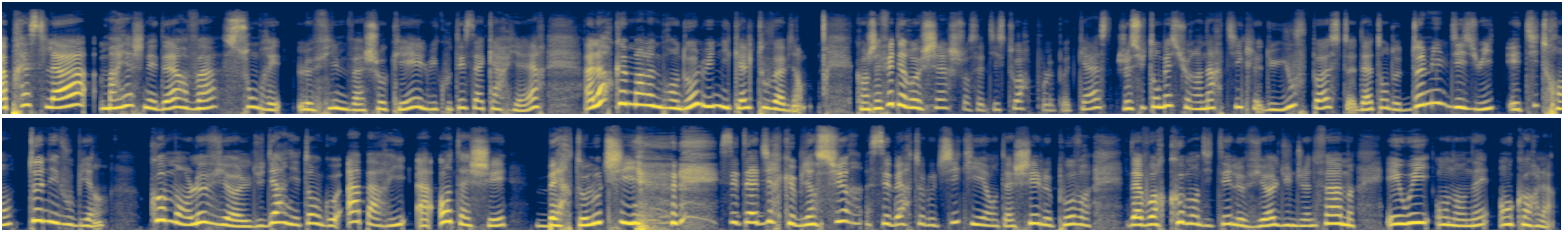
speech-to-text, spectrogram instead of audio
Après cela, Maria Schneider va sombrer. Le film va choquer et lui coûter sa carrière, alors que Marlon Brando, lui, nickel, tout va bien. Quand j'ai fait des recherches sur cette histoire pour le podcast, je suis tombée sur un article du Youth Post datant de 2018 et titrant Tenez-vous bien, comment le viol du dernier tango à Paris a entaché Bertolucci. C'est-à-dire que bien sûr, c'est Bertolucci qui est entaché, le pauvre, d'avoir commandité le viol d'une jeune femme. Et oui, on en est encore là.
